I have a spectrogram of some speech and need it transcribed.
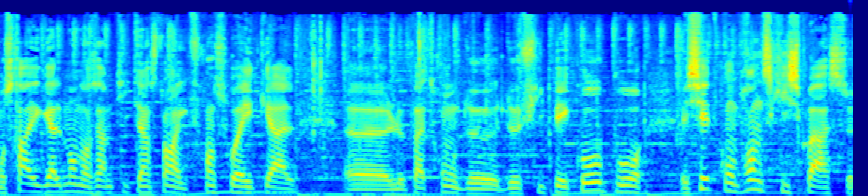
On sera également dans un petit instant avec François Ecal, le patron de, FIPECO, pour essayer de comprendre ce qui se passe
